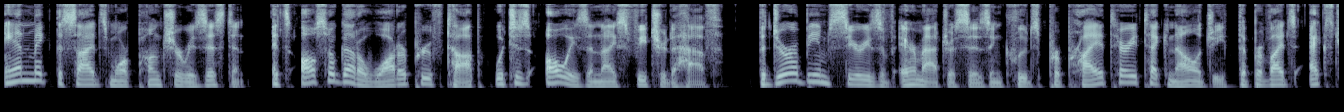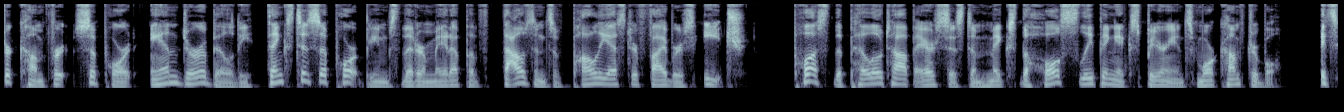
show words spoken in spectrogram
and make the sides more puncture resistant. It's also got a waterproof top, which is always a nice feature to have. The DuraBeam series of air mattresses includes proprietary technology that provides extra comfort, support, and durability thanks to support beams that are made up of thousands of polyester fibers each. Plus, the PillowTop air system makes the whole sleeping experience more comfortable. It's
